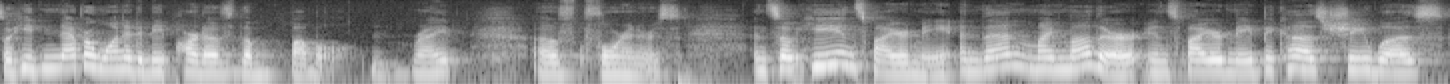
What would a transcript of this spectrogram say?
So he'd never wanted to be part of the bubble, mm-hmm. right, of foreigners. And so he inspired me. And then my mother inspired me because she was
